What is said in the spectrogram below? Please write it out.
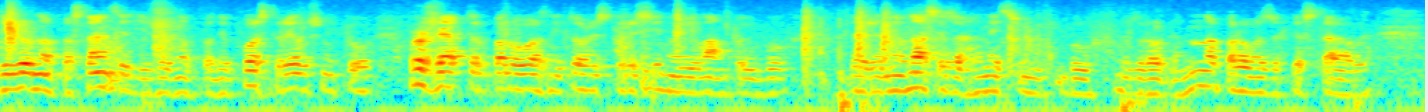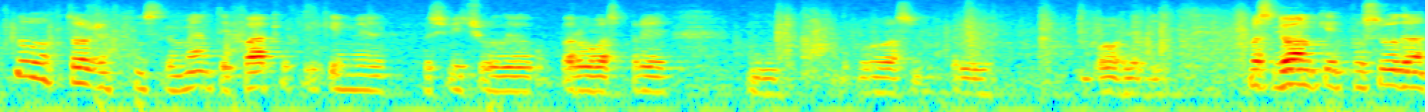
дежурного по станції, дежурного по депо, стрілочників, прожектор паровозний, теж з керосиновою лампою був. Навіть не в нас, а за границею був зроблений. Ну, на паровозах його ставили. Ну, теж інструменти, факи, якими освічували паровоз при, при огляді. Масльонки, посуда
